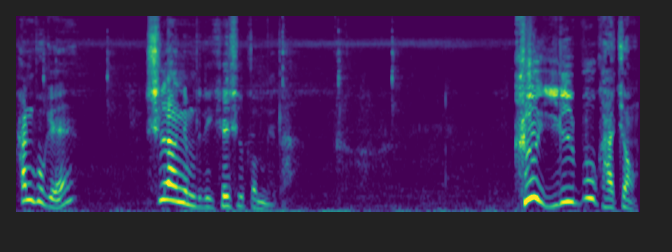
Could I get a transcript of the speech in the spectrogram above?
한국의 신랑님들이 계실 겁니다. 그 일부 가정,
